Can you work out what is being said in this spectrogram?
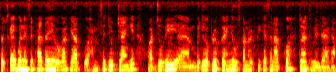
सब्सक्राइब करने से फ़ायदा ये होगा कि आप हमसे जुड़ जाएँगे और जो भी वीडियो अपलोड करेंगे, उसका नोटिफिकेशन आपको तुरंत मिल जाएगा।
